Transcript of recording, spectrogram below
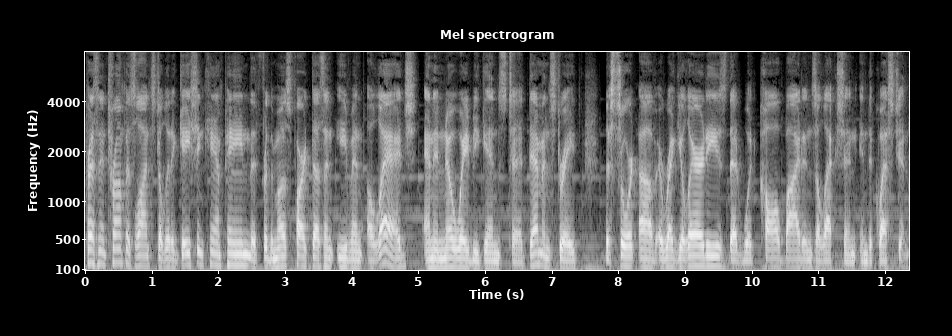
President Trump has launched a litigation campaign that, for the most part, doesn't even allege and in no way begins to demonstrate the sort of irregularities that would call Biden's election into question.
